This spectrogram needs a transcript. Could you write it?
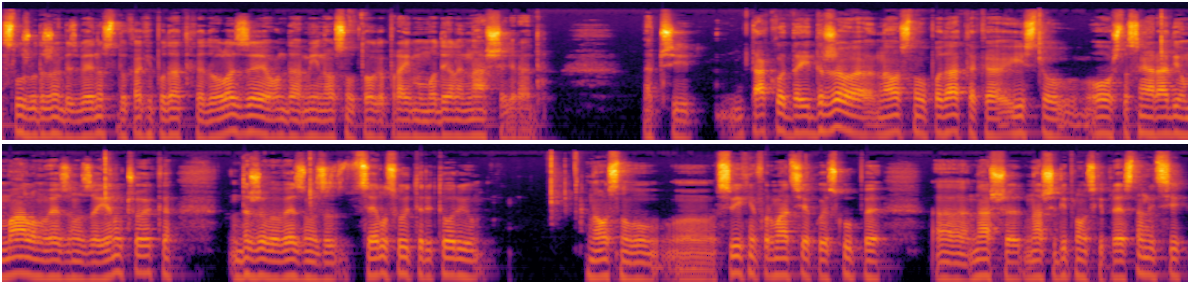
služba državne bezbednosti, do kakvih podataka dolaze, onda mi na osnovu toga pravimo modele našeg rada. Znači, tako da i država na osnovu podataka isto ovo što sam ja radio malom vezano za jednog čoveka, država vezano za celu svoju teritoriju, na osnovu uh, svih informacija koje skupe uh, naše, naši diplomatski predstavnici,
